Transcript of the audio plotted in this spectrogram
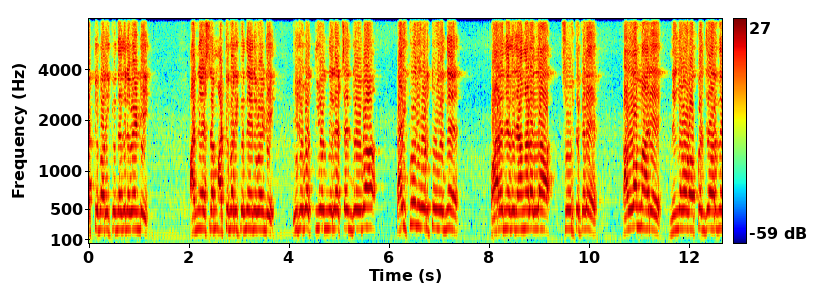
അട്ടിമറിക്കുന്നതിന് വേണ്ടി അന്വേഷണം അട്ടിമറിക്കുന്നതിന് വേണ്ടി ഇരുപത്തിയൊന്ന് ലക്ഷം രൂപ കൈക്കൂലി കൊടുത്തു എന്ന് പറഞ്ഞത് ഞങ്ങളല്ല. സുഹൃത്തുക്കളെ കള്ളന്മാരെ നിങ്ങളോടൊപ്പം ചേർന്ന്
